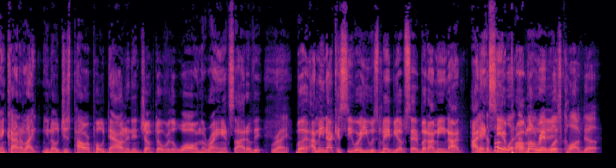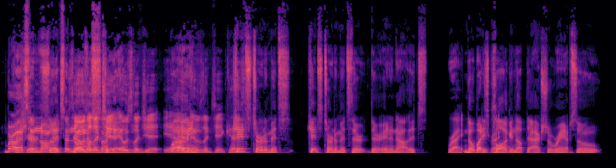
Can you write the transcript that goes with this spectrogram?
and kind of like you know just power pulled down and then jumped over the wall on the right hand side of it. Right. But I mean, I could see where he was maybe upset. But I mean, I I Yeah, didn't the see a boat, problem the boat ramp was clogged up, Bro, for that's a sure. norm- So- it's a So normal it was legit. Sunday. It was legit. Yeah, Well, I mean, it was legit. 'cause- Kids tournaments, kids tournaments, they're they're in and out. It's right. nobody's right. clogging up the actual ramp, so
